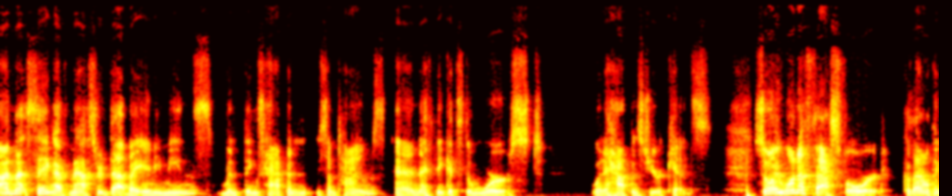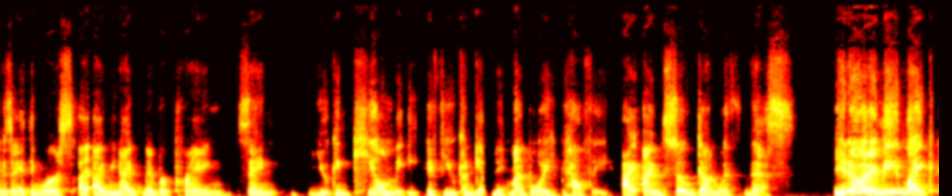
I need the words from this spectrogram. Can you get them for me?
I'm not saying I've mastered that by any means when things happen sometimes. And I think it's the worst when it happens to your kids. So I want to fast forward because I don't think it's anything worse. I, I, mean, I remember praying, saying, "You can kill me if you can get make my boy healthy. I, I'm so done with this. You know what I mean? Like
